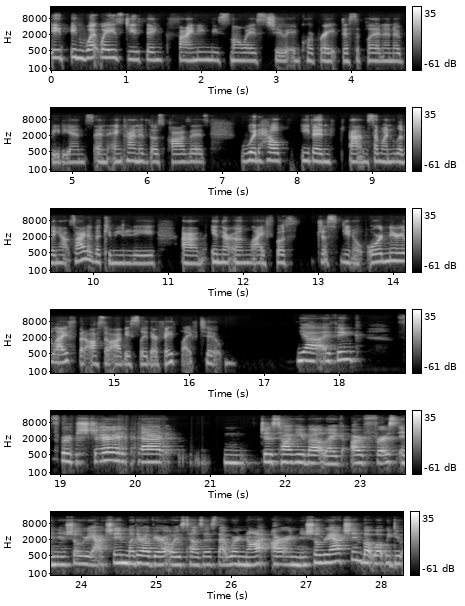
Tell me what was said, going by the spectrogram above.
in, in what ways do you think finding these small ways to incorporate discipline and obedience and, and kind of those pauses would help even um, someone living outside of a community um, in their own life, both just, you know, ordinary life, but also obviously their faith life too? Yeah, I think for sure that just talking about like our first initial reaction, Mother Elvira always tells us that we're not our initial reaction, but what we do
